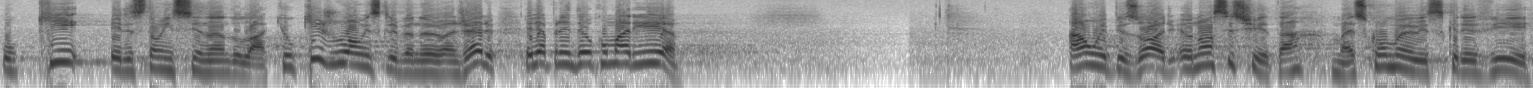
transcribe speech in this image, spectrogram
o que eles estão ensinando lá? Que o que João escreveu no Evangelho, ele aprendeu com Maria. Há um episódio, eu não assisti, tá? Mas como eu escrevi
